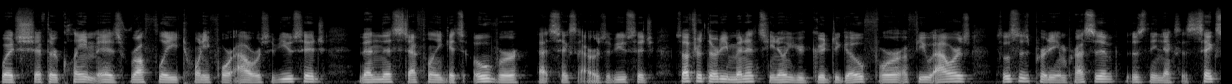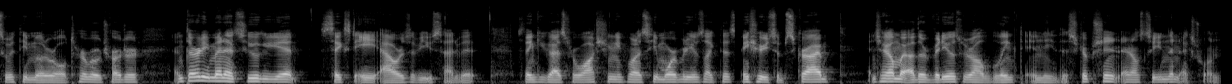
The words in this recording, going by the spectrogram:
which, if their claim is roughly 24 hours of usage, then this definitely gets over that 6 hours of usage. So after 30 minutes, you know, you're good to go for a few hours. So this is pretty impressive. This is the Nexus 6 with the Motorola turbocharger. And 30 minutes, you could get 6 to 8 hours of use out of it. So thank you guys for watching. If you want to see more videos like this, make sure you subscribe. And check out my other videos, which are all linked in the description, and I'll see you in the next one.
